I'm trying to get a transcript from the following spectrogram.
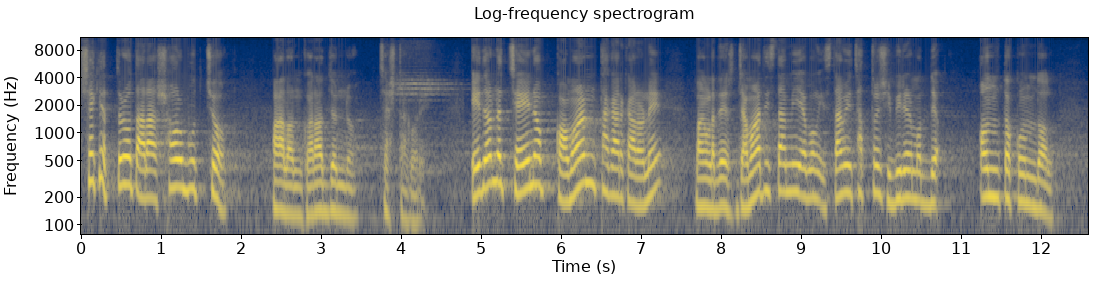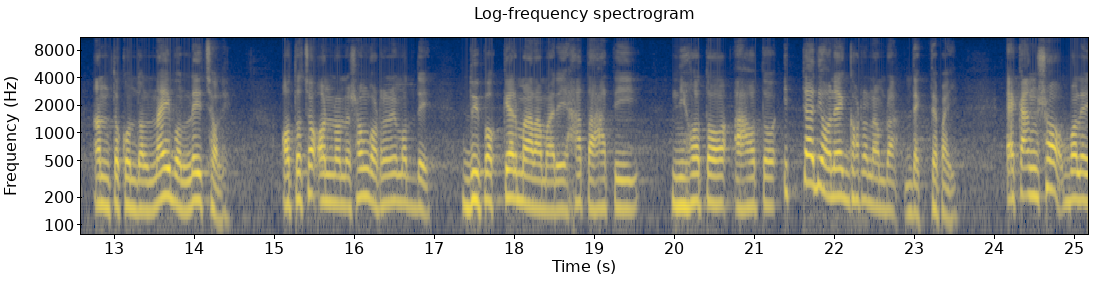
সেক্ষেত্রেও তারা সর্বোচ্চ পালন করার জন্য চেষ্টা করে। এই ধরনের চেইন অফ কমান্ড থাকার কারণে বাংলাদেশ জামাত ইসলামী এবং ইসলামী ছাত্র শিবিরের মধ্যে অন্তকোন্দল, আন্তকোন্দল নাই বললেই চলে। অথচ অন্যান্য সংগঠনের মধ্যে দুই পক্ষের মারামারি, হাতাহাতি, নিহত, আহত ইত্যাদি অনেক ঘটনা আমরা দেখতে পাই। একাংশ বলে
